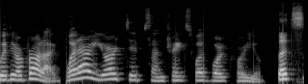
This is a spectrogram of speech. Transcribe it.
With your product what are your tips and tricks what worked for you let's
